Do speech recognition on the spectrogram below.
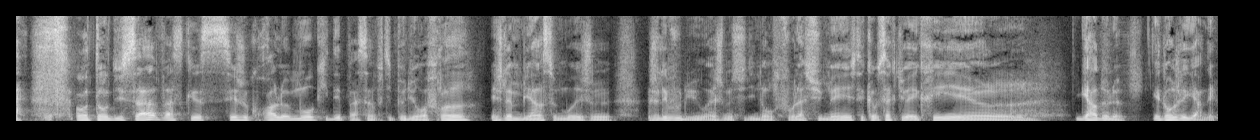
entendu ça, parce que c'est, je crois, le mot qui dépasse un petit peu du refrain. Et je l'aime bien, ce mot, et je, l'ai voulu. Je me suis dit, non, faut l'assumer. C'est comme ça que tu as écrit, et euh, garde-le. Et donc, je l'ai gardé.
